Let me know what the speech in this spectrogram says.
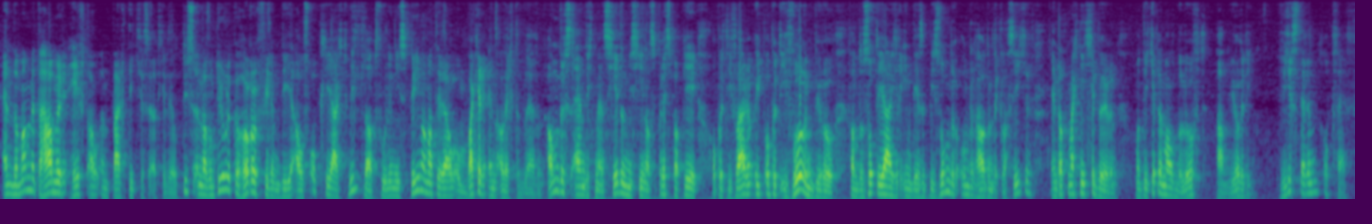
En de man met de hamer heeft al een paar tikjes uitgedeeld. Dus een avontuurlijke horrorfilm die je als opgejaagd wild laat voelen, is prima materiaal om wakker en alert te blijven. Anders eindigt mijn schedel misschien als prespapier op het, ivaren, op het ivoren bureau van de zottejager in deze bijzonder onderhoudende klassieker. En dat mag niet gebeuren, want ik heb hem al beloofd aan Jordi. Vier sterren op vijf.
